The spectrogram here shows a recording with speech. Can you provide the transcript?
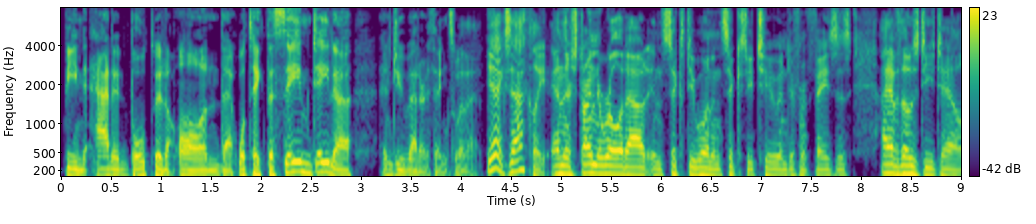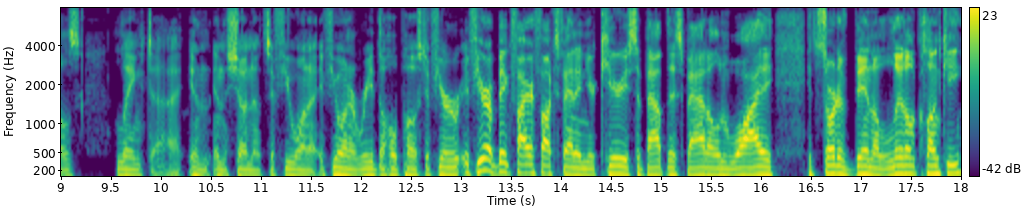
being added, bolted on that will take the same data and do better things with it. Yeah, exactly. And they're starting to roll it out in 61 and 62 in different phases. I have those details linked uh, in in the show notes if you want to if you want to read the whole post. If you're if you're a big Firefox fan and you're curious about this battle and why it's sort of been a little clunky,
